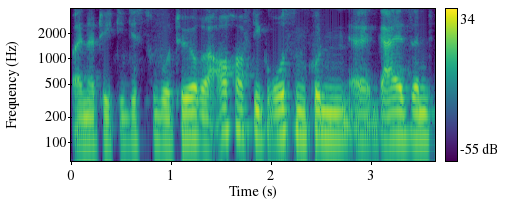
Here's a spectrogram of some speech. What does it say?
weil natürlich die Distributeure auch auf die großen Kunden äh, geil sind.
